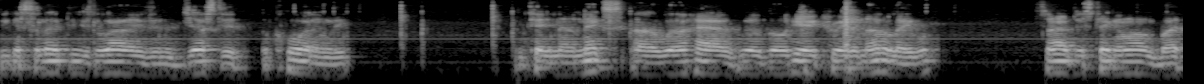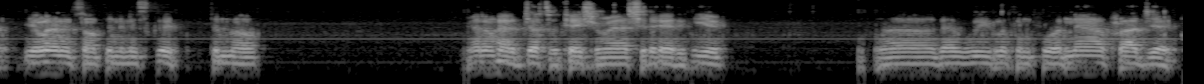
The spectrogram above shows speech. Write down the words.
we can select these lines and adjust it accordingly Okay, now next uh, we'll have, we'll go here and create another label. Sorry I'm just taking long, but you're learning something and it's good to know. I don't have justification right, I should have had it here. Uh, that we're looking for now, project.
